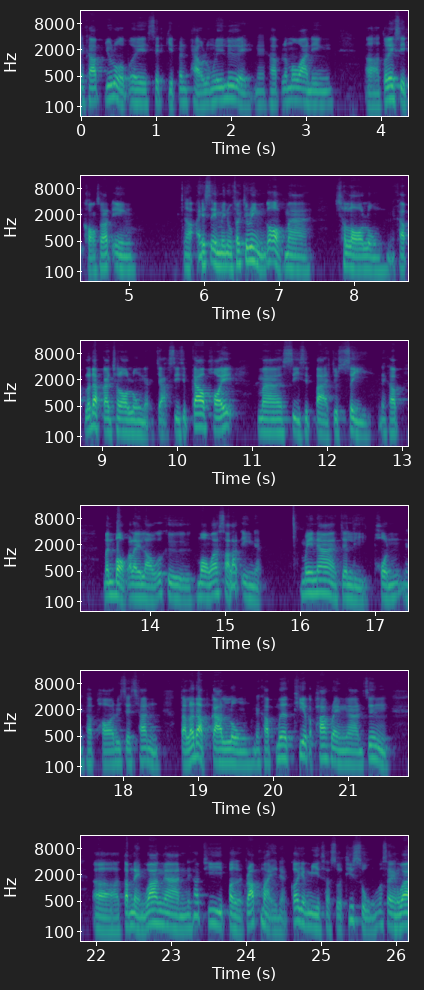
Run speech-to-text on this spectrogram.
นะครับยุโรปเอ่ยเศรษฐกิจมันแผ่วลงเรื่อยๆนะครับแล้วเมื่อวานเองตัวเลขสิทธิ์ของสหรัฐเอง ISM Manufacturing ก็ออกมาชะลอลงนะครับระดับการชะลอลงเนี่ยจาก 49 point มา 48.4 นะครับ มันบอกอะไรเราก็คือมองว่าสหรัฐเองเนี่ยไม่น่าจะหลีกพ้นนะครับพอ recession แต่ระดับการลงนะครับเมื่อเทียบกับภาคแรงงาน ซึ่งตำแหน่งว่างงานนะครับที่เปิดรับใหม่เนี่ยก็ยังมีสัดส่วนที่สูงก็แสดงว่า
